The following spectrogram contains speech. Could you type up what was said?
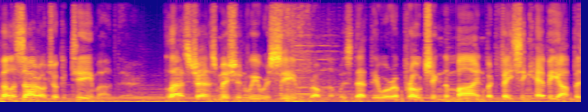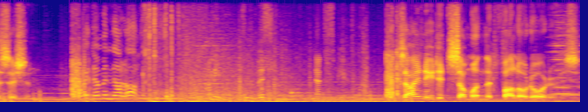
Belisaro took a team out there. Last transmission we received from them was that they were approaching the mine but facing heavy opposition. Why them and not us? I mean, do the mission, not disappear. Because I needed someone that followed orders.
